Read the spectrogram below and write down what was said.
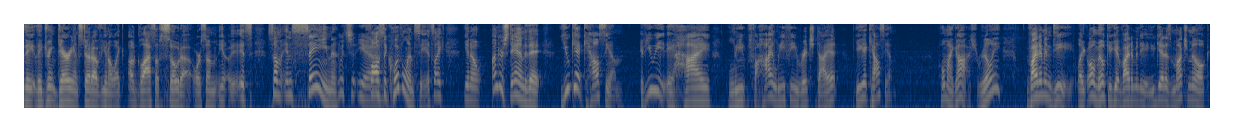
they they drink dairy instead of you know like a glass of soda or some you know it's some insane Which yeah. false equivalency. It's like you know understand that you get calcium if you eat a high leaf high leafy rich diet. You get calcium. Oh my gosh, really? Vitamin D, like oh milk, you get vitamin D. You get as much milk.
